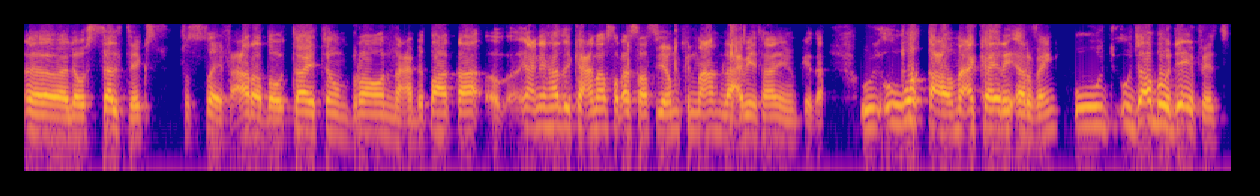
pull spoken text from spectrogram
آه لو السلتكس في الصيف عرضوا تيتوم وبراون مع بطاقة يعني هذه كعناصر أساسية ممكن معهم لاعبين ثانيين وكذا. ووقعوا مع كايري إيرفينج وجابوا ديفيس.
